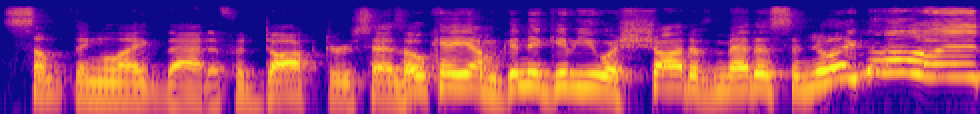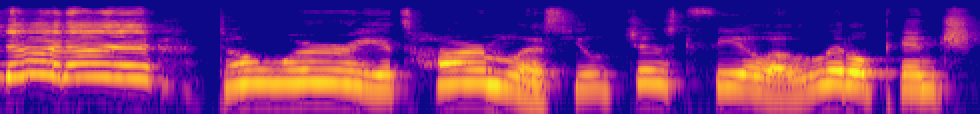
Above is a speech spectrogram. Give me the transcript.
something like that. If a doctor says, okay, I'm going to give you a shot of medicine, you're like, no, no, no. Don't worry, it's harmless. You'll just feel a little pinch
